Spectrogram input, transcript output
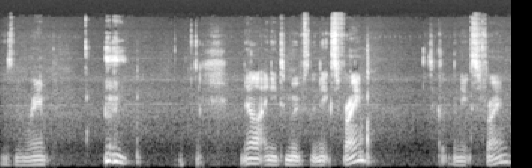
Here's the ramp. now I need to move to the next frame. So click the next frame.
